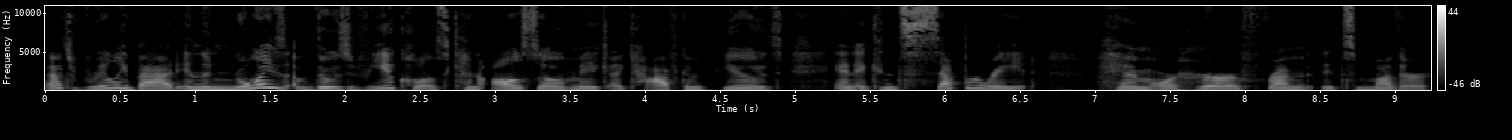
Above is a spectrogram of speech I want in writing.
That's really bad. And the noise of those vehicles can also make a calf confused and it can separate him or her from its mother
